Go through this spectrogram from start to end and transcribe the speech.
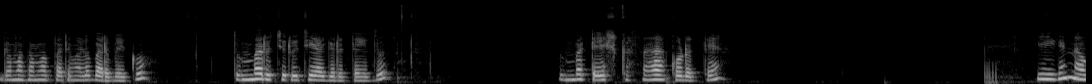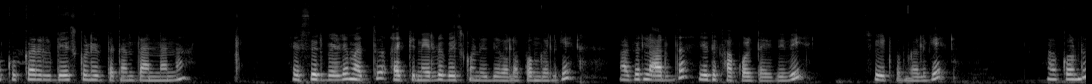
ಘಮ ಘಮ ಪರಿಮಳ ಬರಬೇಕು. ತುಂಬ ರುಚಿ ರುಚಿಯಾಗಿರುತ್ತೆ ಇದು. ತುಂಬ ಟೇಸ್ಟ್ ಸಹ ಕೊಡುತ್ತೆ. ಈಗ ನಾವು ಕುಕ್ಕರಲ್ಲಿ ಬೇಯಿಸ್ಕೊಂಡಿರ್ತಕ್ಕಂಥ ಅನ್ನನ ಹೆಸರುಬೇಳೆ ಮತ್ತು ಅಕ್ಕಿನ ಎರಡು ಬೇಯಿಸ್ಕೊಂಡಿದ್ದೀವಲ್ಲ, ಪೊಂಗಲ್ಗೆ. ಅದರಲ್ಲಿ ಅರ್ಧ ಇದಕ್ಕೆ ಹಾಕ್ಕೊಳ್ತಾ ಇದ್ದೀವಿ? ಸ್ವೀಟ್ ಪೊಂಗಲ್ಗೆ. ಹಾಕ್ಕೊಂಡು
